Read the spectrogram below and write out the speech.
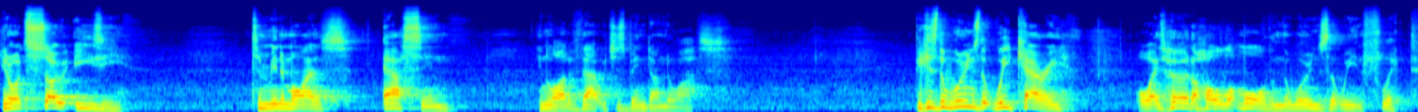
You know, it's so easy to minimize our sin in light of that which has been done to us. Because the wounds that we carry always hurt a whole lot more than the wounds that we inflict.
